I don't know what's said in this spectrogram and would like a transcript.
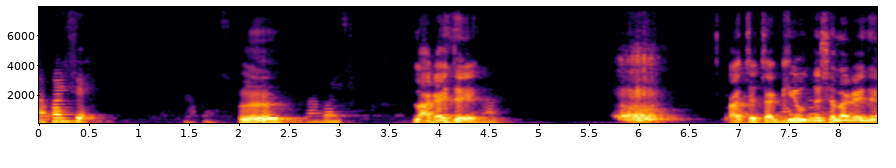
লাগাইছে। লাগাইছে। আচ্ছা আচ্ছা কি উদ্দেশ্যে লাগাইছে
